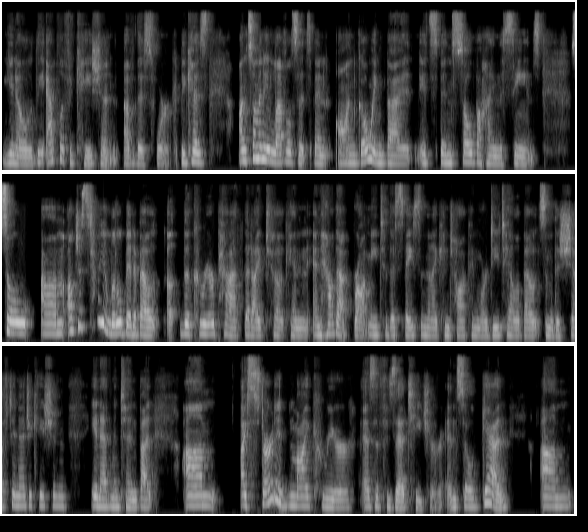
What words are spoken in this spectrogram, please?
you know the amplification of this work because on so many levels it's been ongoing but it's been so behind the scenes. So um, i'll just tell you a little bit about uh, the career path that i took and and how that brought me to this space and then i can talk in more detail about some of the shift in education in edmonton. But um, i started my career as a phys ed teacher. And so again um,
